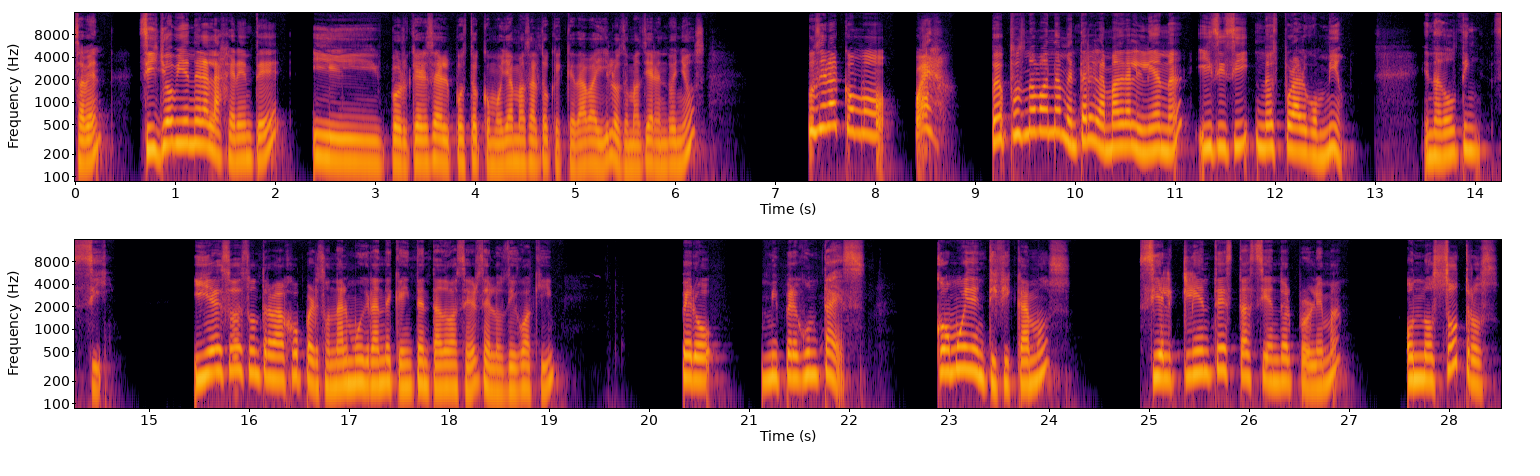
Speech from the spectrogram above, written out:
¿saben? Si yo bien era la gerente y porque ese era el puesto como ya más alto que quedaba ahí, los demás ya eran dueños, pues era como, bueno, pues no van a mentarle la madre a Liliana y si sí, no es por algo mío. En adulting sí. Y eso es un trabajo personal muy grande que he intentado hacer, se los digo aquí. Pero mi pregunta es, ¿cómo identificamos si el cliente está siendo el problema o nosotros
